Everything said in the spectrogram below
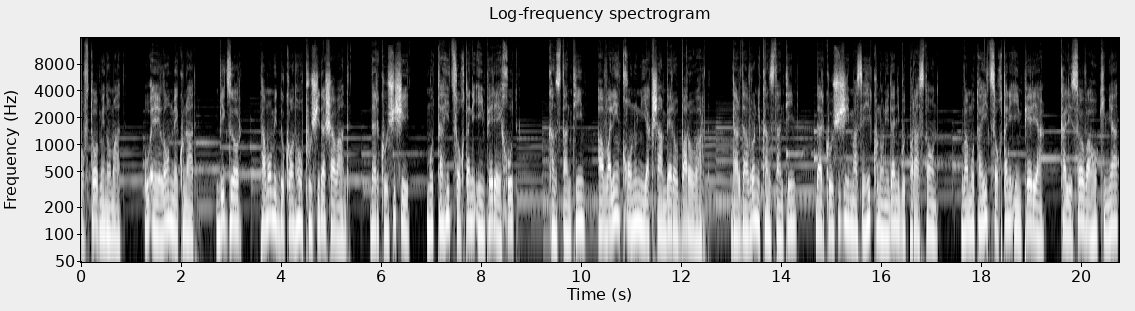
офтоб меномад. Ӯ эълон мекунад бигзор тамоми дуконҳо пӯшида шаванд. Дар кӯшиши муттаҳид сохтани империяи худ константин аввалин қонуни якшанберо баровард. Дар даврони константин дар кӯшиши масеҳӣ кунонидани бутпарастон ва муттаҳид сохтани империя калисо ва ҳокимият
